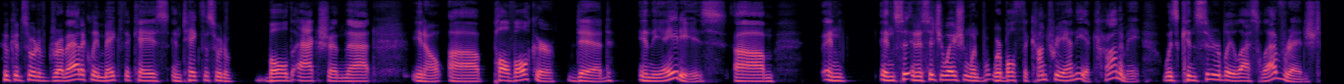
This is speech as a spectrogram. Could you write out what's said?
who could sort of dramatically make the case and take the sort of bold action that, you know, uh, Paul Volcker did in the 80s um, and in, in a situation when, where both the country and the economy was considerably less leveraged,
